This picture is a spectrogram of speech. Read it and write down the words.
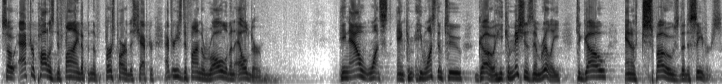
So, after Paul has defined, up in the first part of this chapter, after he's defined the role of an elder, he now wants and com- he wants them to go and he commissions them really to go and expose the deceivers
